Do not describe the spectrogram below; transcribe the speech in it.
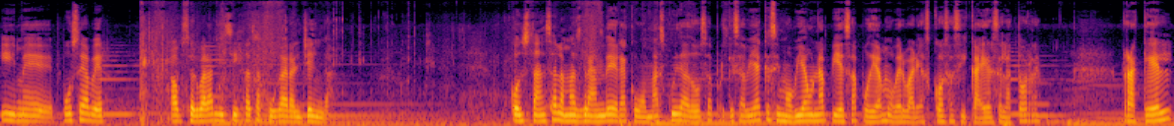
Y me puse a ver, a observar a mis hijas a jugar al Jenga. Constanza, la más grande, era como más cuidadosa porque sabía que si movía una pieza podía mover varias cosas y caerse la torre. Raquel,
